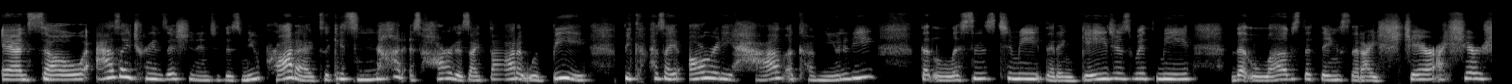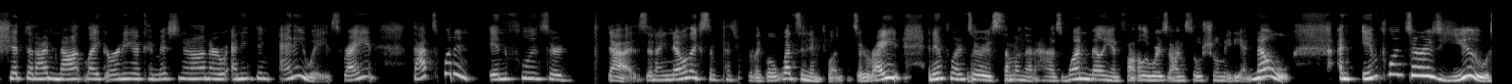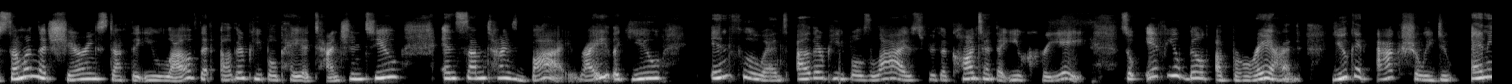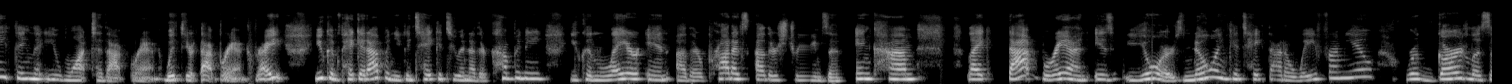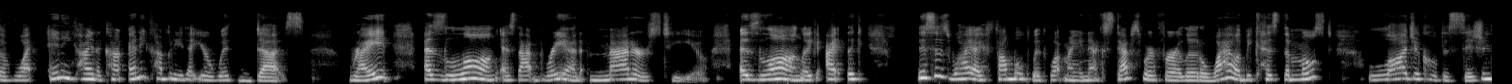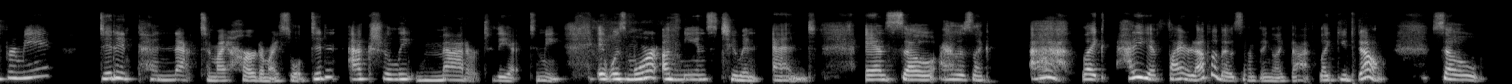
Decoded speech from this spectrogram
And so as I transition into this new product, like it's not as hard as I thought it would be because I already have a community that listens to me, that engages with me, that loves the things that I share. I share shit that I'm not like earning a commission on or anything, anyways, right? That's what an influencer does. And I know like sometimes we're like, well, what's an influencer, right? An influencer is someone that has 1 million followers on social media. No, an influencer is you, someone that's sharing stuff that you love that other people pay attention to and sometimes buy, right? Like you influence other people's lives through the content that you create. So if you build a brand, you can actually do anything that you want to that brand with your that brand, right? You can pick it up and you can take it to another company, you can layer in other products, other streams of income. Like that brand is yours. No one can take that away from you regardless of what any kind of com- any company that you're with does right? As long as that brand matters to you. As long like i like this is why i fumbled with what my next steps were for a little while because the most logical decision for me didn't connect to my heart or my soul. Didn't actually matter to the to me. It was more a means to an end. And so i was like ah like how do you get fired up about something like that? Like you don't. So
